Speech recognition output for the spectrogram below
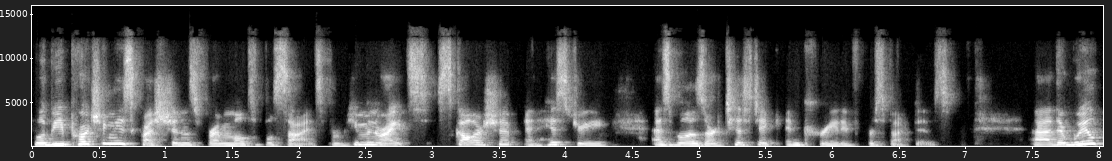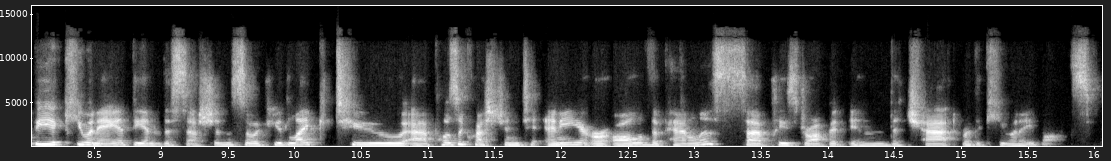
We'll be approaching these questions from multiple sides, from human rights, scholarship, and history, as well as artistic and creative perspectives. Uh, there will be a Q&A at the end of the session, so if you'd like to uh, pose a question to any or all of the panelists, uh, please drop it in the chat or the Q&A box.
